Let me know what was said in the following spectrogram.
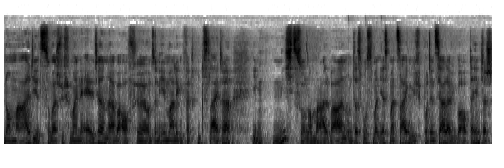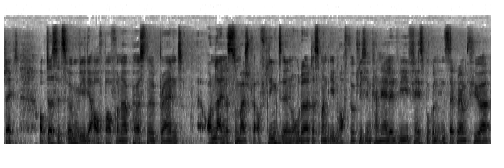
normal, die jetzt zum Beispiel für meine Eltern, aber auch für unseren ehemaligen Vertriebsleiter eben nicht so normal waren. Und das muss man erstmal zeigen, wie viel Potenzial da überhaupt dahinter steckt. Ob das jetzt irgendwie der Aufbau von einer Personal Brand online ist, zum Beispiel auf LinkedIn oder dass man eben auch wirklich in Kanäle wie Facebook und Instagram für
